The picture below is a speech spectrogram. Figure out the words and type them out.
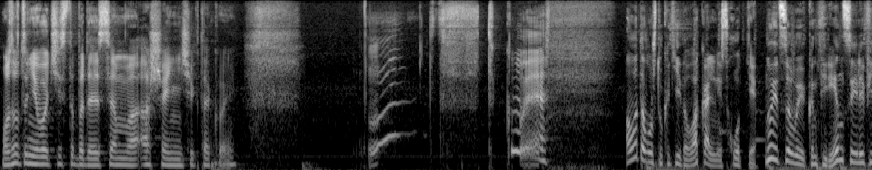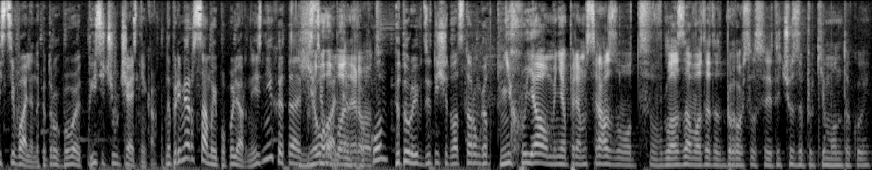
Вот тут у него чисто БДСМ-ошейничек такой. Такое. Мало того, что какие-то локальные сходки, но и целые конференции или фестивали, на которых бывают тысячи участников. Например, самый популярный из них это фестиваль. Энфокон, который в 2022 году Нихуя у меня прям сразу вот в глаза вот этот бросился. Это что за покемон такой?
